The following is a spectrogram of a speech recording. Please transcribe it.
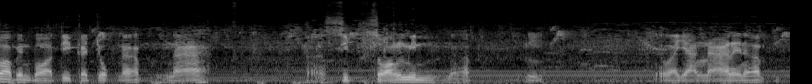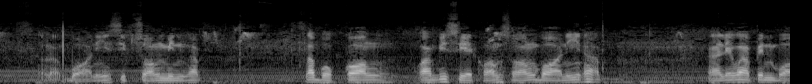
ก็เป็นบ่อติดกระจกนะครับ หนาสิบสองมิลนะครับ นี่เรียกว่าอย่างหนาเลยนะครับสำหรับบ่อนี้12มิลครับ ระบบกองความพิเศษของสองบ่อนี้นะครับเรียกว่าเป็นบ่อ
